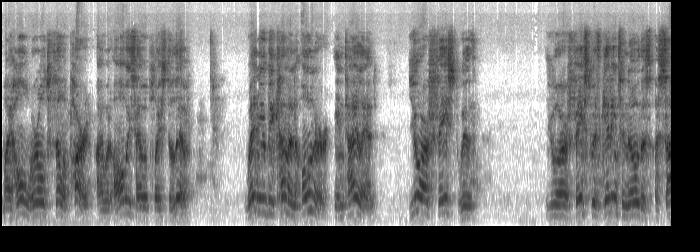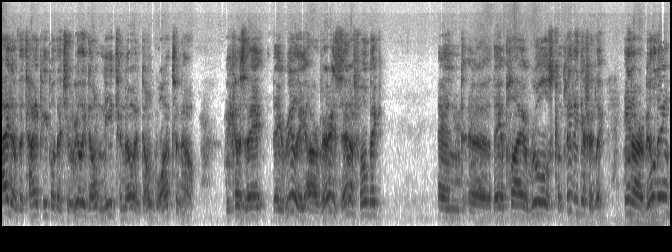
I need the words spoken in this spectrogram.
my whole world fell apart. I would always have a place to live. When you become an owner in Thailand, you are faced with you are faced with getting to know this a side of the Thai people that you really don't need to know and don't want to know because they they really are very xenophobic and uh, they apply rules completely differently in our building,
